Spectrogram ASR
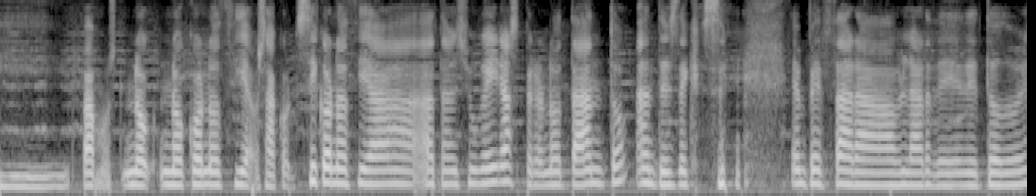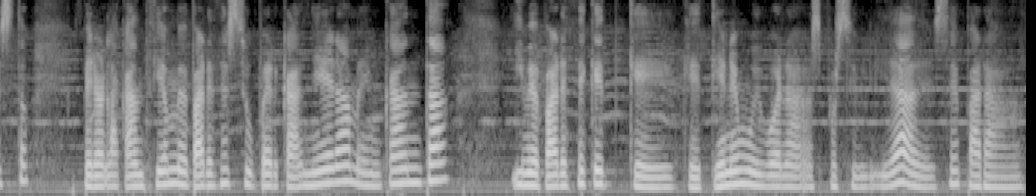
y vamos, no, no conocía, o sea, sí conocía a Tanxugueiras, pero no tanto antes de que se empezara a hablar de, de todo esto. Pero la canción me parece súper cañera, me encanta y me parece que, que- que tiene muy buenas posibilidades ¿eh? para,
